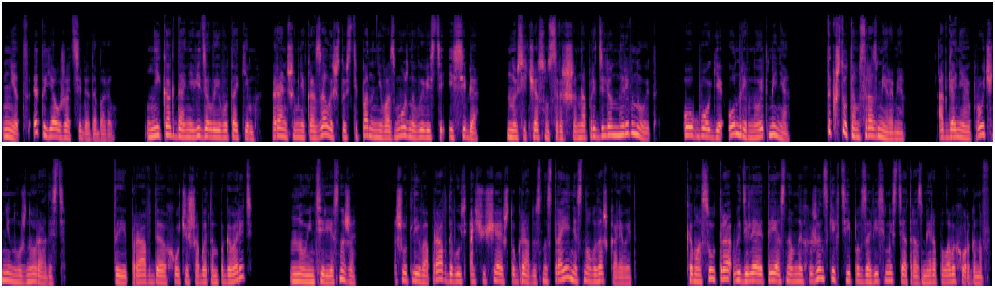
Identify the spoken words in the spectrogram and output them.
Нет, это я уже от себя добавил. Никогда не видела его таким. Раньше мне казалось, что Степана невозможно вывести из себя. Но сейчас он совершенно определенно ревнует. О боги, он ревнует меня. Так что там с размерами? Отгоняю прочь ненужную радость. Ты правда хочешь об этом поговорить? Ну, интересно же. Шутливо оправдываюсь, ощущая, что градус настроения снова зашкаливает. Камасутра выделяет три основных женских типа в зависимости от размера половых органов.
